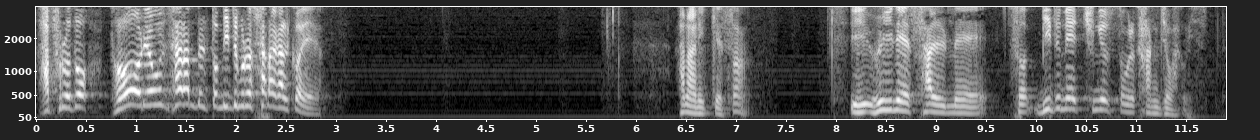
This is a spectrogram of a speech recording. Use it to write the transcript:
앞으로도 더 어려운 사람들도 믿음으로 살아갈 거예요. 하나님께서 이 의인의 삶에서 믿음의 중요성을 강조하고 있습니다.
